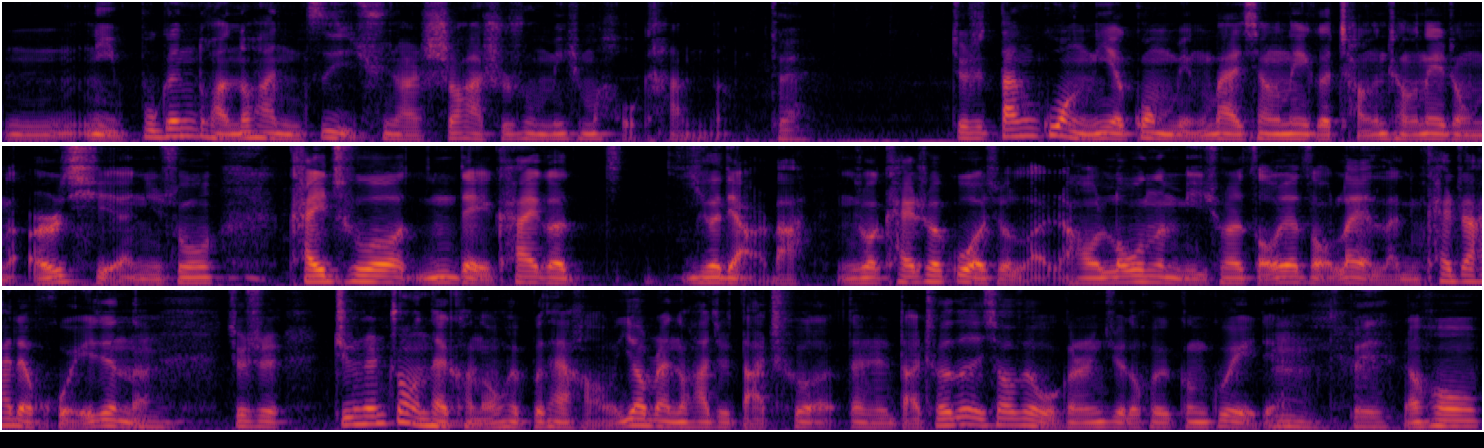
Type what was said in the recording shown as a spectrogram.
嗯，你不跟团的话，你自己去那儿，实话实说没什么好看的。对，就是单逛你也逛不明白，像那个长城那种的，而且你说开车你得开个一个点儿吧，你说开车过去了，然后搂那么一圈儿，走也走累了，你开车还得回去呢，嗯就是精神状态可能会不太好，要不然的话就打车，但是打车的消费我个人觉得会更贵一点。嗯，对，然后，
